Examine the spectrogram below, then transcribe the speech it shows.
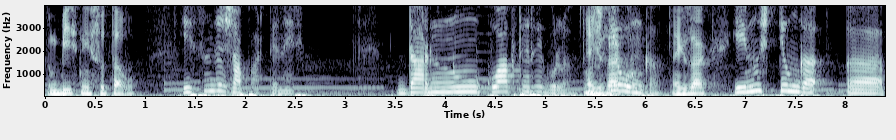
în business-ul tău. Ei sunt deja parteneri, dar nu cu acte în regulă. Nu Exact. știu încă. Exact. Ei nu știu încă, uh,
